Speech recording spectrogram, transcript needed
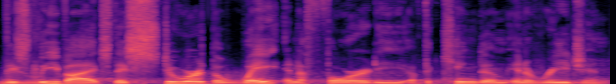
these Levites, they steward the weight and authority of the kingdom in a region.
